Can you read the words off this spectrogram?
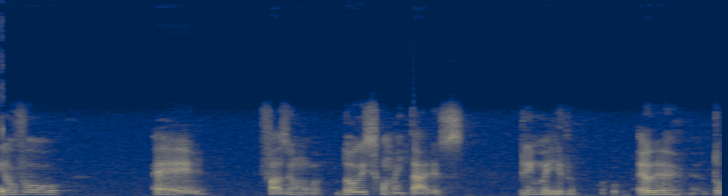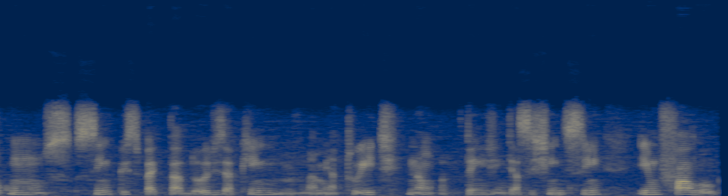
eu vou é, fazer um, dois comentários. Primeiro, eu, eu tô com uns cinco espectadores aqui na minha Twitch. Não tem gente assistindo sim. E um falou:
